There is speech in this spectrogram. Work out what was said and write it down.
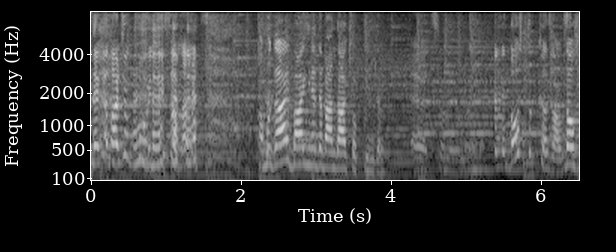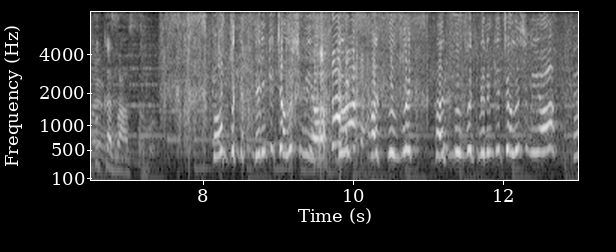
ne kadar çok koyduysan artık. Ama galiba yine de ben daha çok bildim. Evet sanırım öyle. Yani dostluk kazansın. Dostluk kazansın. Tamam. Dostluk benimki çalışmıyor. dur haksızlık. Haksızlık benimki çalışmıyor.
